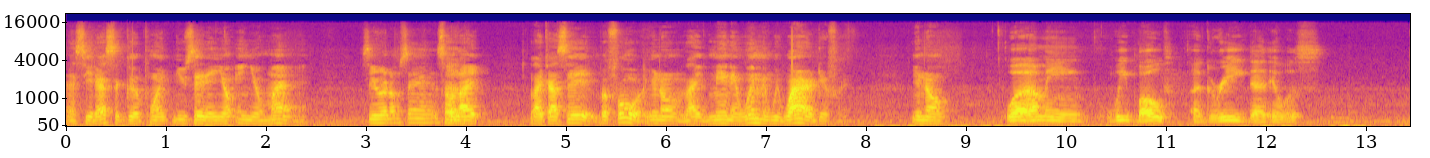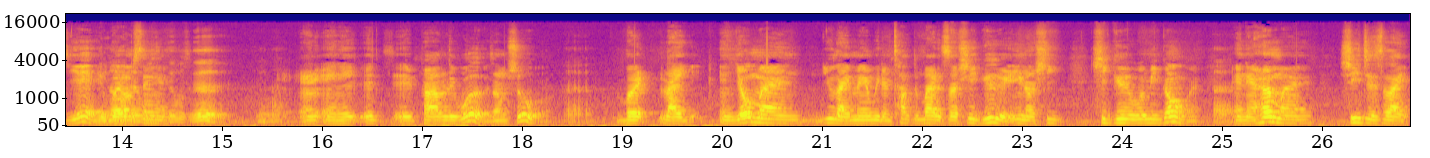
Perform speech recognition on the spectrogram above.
And see, that's a good point. You said in your in your mind. See what I'm saying? So Yeah. like, like I said before, you know, like men and women, we wire different. You know, well, I mean, we both agreed that it was, yeah. you but know, I'm it was saying, it was good, you know. and and it, it it probably was. I'm sure. Yeah. But like in your mind, you like, man, we done talked about it, so she good. You know, she she good with me going. Uh, And in her mind, she just like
